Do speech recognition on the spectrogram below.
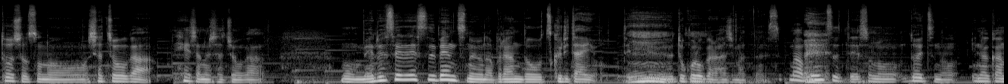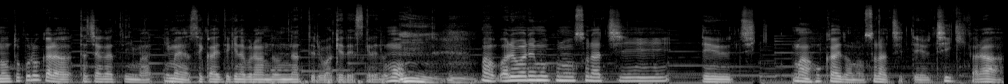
当初その社長が弊社の社長がもうメルセデス・ベンツのようなブランドを作りたいよっていうところから始まったんです、まあええ。ベンツってそのドイツの田舎のところから立ち上がって今今や世界的なブランドになってるわけですけれども、えうんうん。まあ、我々もこの空地っていう地域、まあ、北海道の空地っていう地域から、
